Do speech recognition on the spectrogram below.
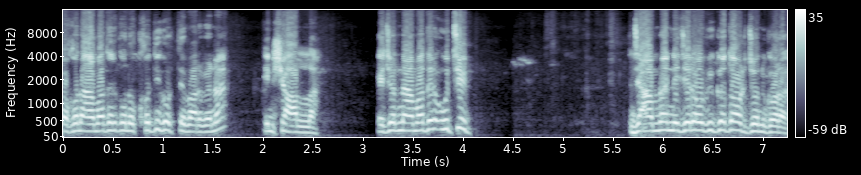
কখনো আমাদের কোনো ক্ষতি করতে পারবে না ইনশাআল্লাহ। এজন্য আমাদের উচিত যে আমরা নিজেরা অভিজ্ঞতা অর্জন করা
